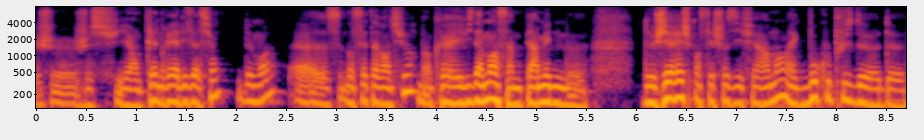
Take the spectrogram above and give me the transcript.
je, je suis en pleine réalisation de moi dans cette aventure. Donc, évidemment, ça me permet de me de gérer, je pense, les choses différemment, avec beaucoup plus de, de,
